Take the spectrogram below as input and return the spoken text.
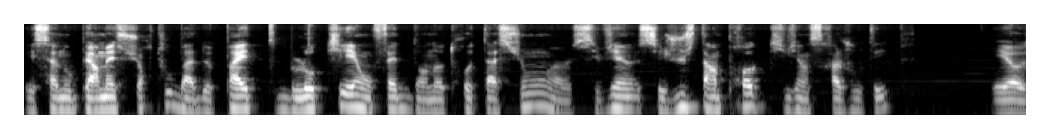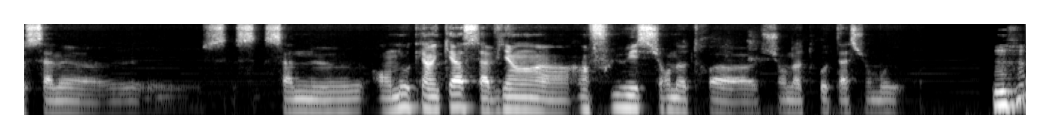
et ça nous permet surtout bah, de ne pas être bloqué en fait dans notre rotation. Euh, c'est juste un proc qui vient se rajouter et euh, ça, ne, ça ne, en aucun cas, ça vient influer sur notre, euh, sur notre rotation mono. Mmh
